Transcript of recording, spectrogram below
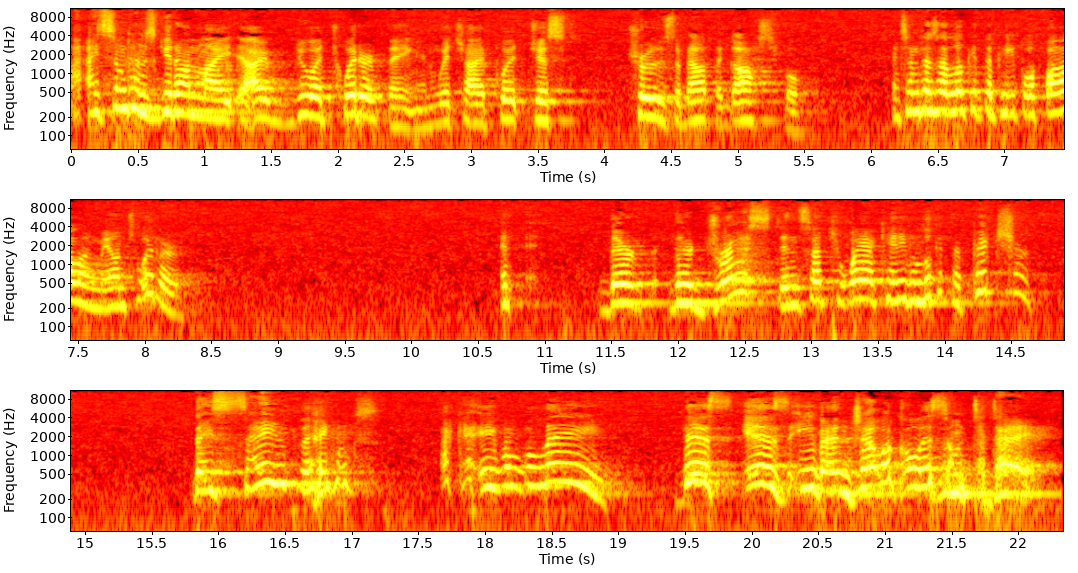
I sometimes get on my, I do a Twitter thing in which I put just truths about the gospel. And sometimes I look at the people following me on Twitter. And they're, they're dressed in such a way I can't even look at their picture. They say things I can't even believe. This is evangelicalism today.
